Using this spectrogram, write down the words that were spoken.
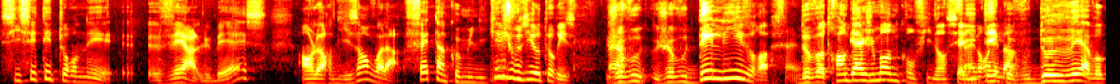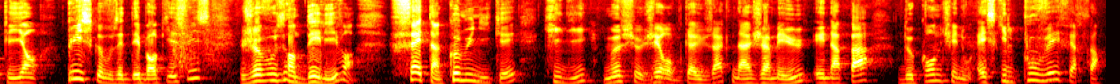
si c'était tourné vers l'UBS en leur disant, voilà, faites un communiqué, je vous y autorise. Je, vous, je vous délivre de votre engagement de confidentialité que vous devez à vos clients puisque vous êtes des banquiers suisses, je vous en délivre. Faites un communiqué qui dit Monsieur Jérôme Cahuzac n'a jamais eu et n'a pas de compte chez nous. Est-ce qu'il pouvait faire ça?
